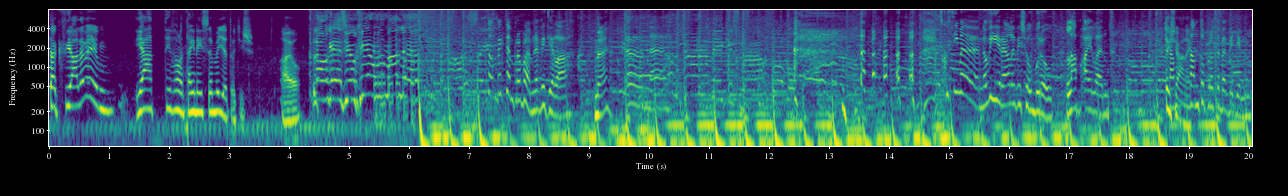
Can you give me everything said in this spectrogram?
Tak já nevím, já ty vole, tady nejsem vidět totiž. A jo. V tom bych ten problém neviděla. Ne? Nový reality show budou. Love Island. Ty Tam, šánek. tam to pro tebe vidím.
